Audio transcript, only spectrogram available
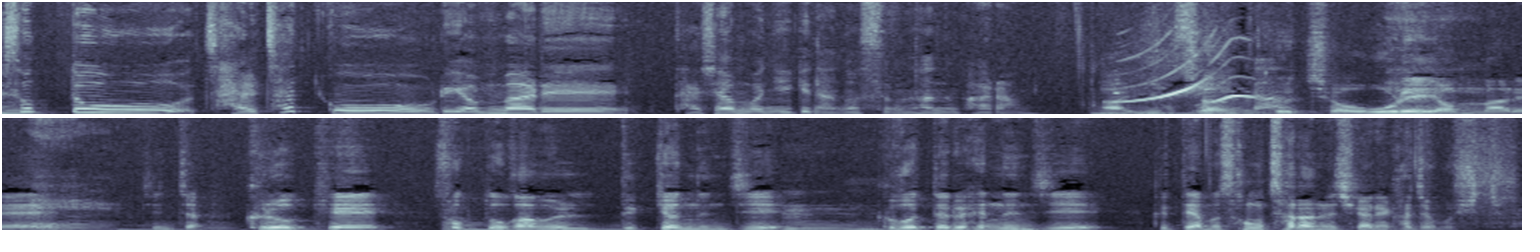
속도 잘 찾고 우리 연말에 다시 한번 얘기 나눴으면 하는 바람. 아, 2000, 맞습니다. 그렇죠. 올해 네. 연말에 네. 진짜 그렇게 속도감을 느꼈는지 음. 그것대로 했는지 그때 한번 성찰하는 시간에 가져보시죠.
